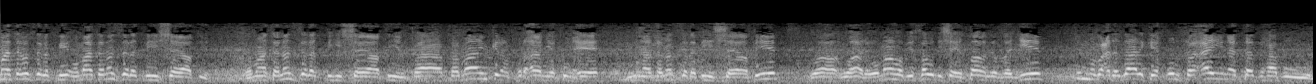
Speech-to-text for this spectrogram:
ما تنزلت به وما تنزلت به الشياطين. وما تنزلت به الشياطين. فما يمكن القرآن يكون إيه؟ مما تنزل به الشياطين. وما هو بقول شيطان رجيم ثم بعد ذلك يقول فأين تذهبون؟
